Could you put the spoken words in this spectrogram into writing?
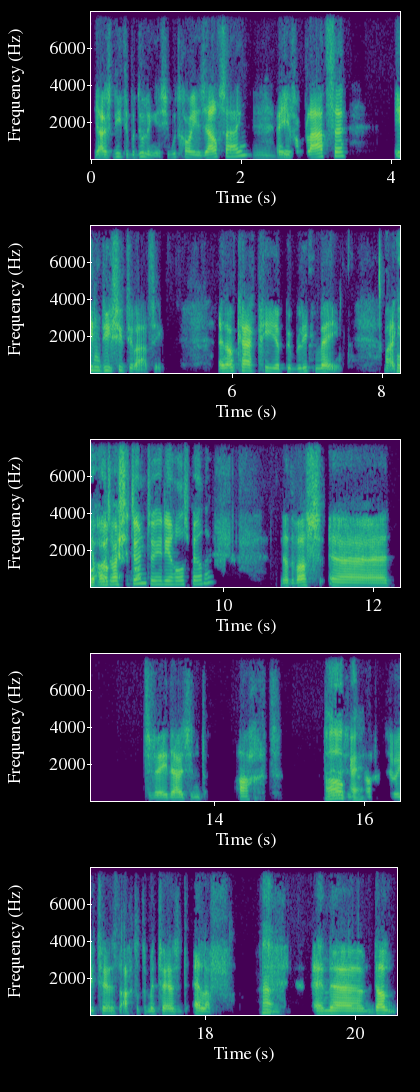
juist niet de bedoeling is. Je moet gewoon jezelf zijn Mm. en je verplaatsen in die situatie. En dan krijg je je publiek mee. Maar ik Hoe oud was je toen, toen je die rol speelde? Dat was eh 2008. Oh, oké. 2008, zoiets, 2008 tot en met 2011. Huh. Hmm. En eh, dan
